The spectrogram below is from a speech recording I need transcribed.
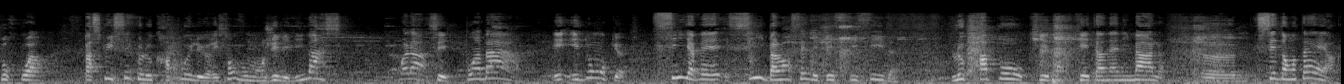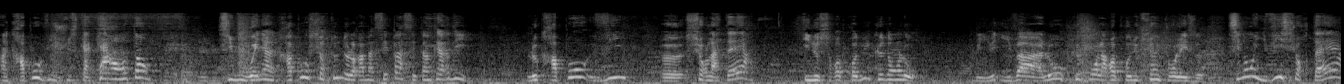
Pourquoi? Parce qu'il sait que le crapaud et le hérisson vont manger les limaces. Voilà, c'est point barre. Et, donc, s'il balançait des pesticides le crapaud, qui est, un animal euh, sédentaire, un crapaud vit jusqu'à 40 ans. Si vous voyez un crapaud, surtout ne le ramassez pas, c'est interdit. Le crapaud vit euh, sur la terre, il ne se reproduit que dans l'eau. Il, va à l'eau que pour la reproduction et pour les œufs. Sinon, il vit sur terre,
